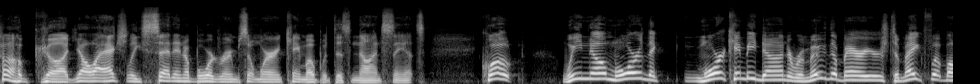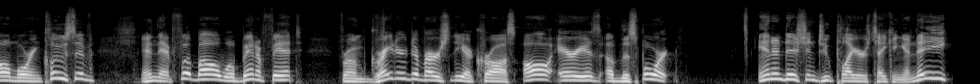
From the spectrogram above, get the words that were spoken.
Oh, God, y'all actually sat in a boardroom somewhere and came up with this nonsense. Quote, we know more that more can be done to remove the barriers to make football more inclusive and that football will benefit from greater diversity across all areas of the sport. In addition to players taking a knee,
